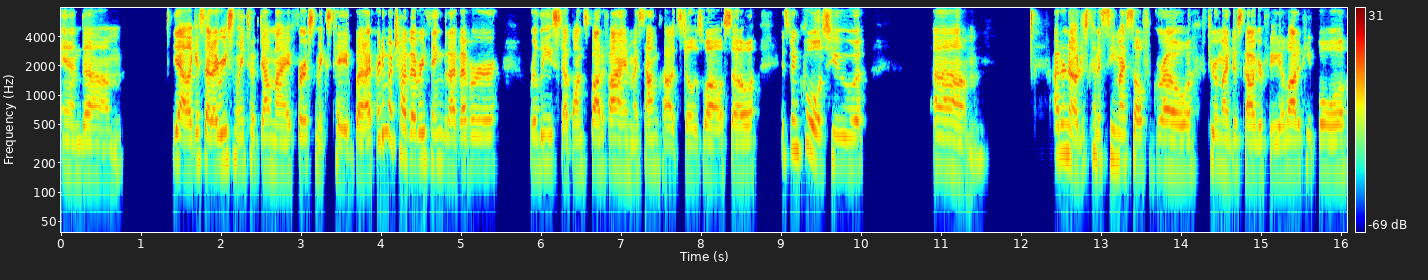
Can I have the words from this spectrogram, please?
And um, yeah, like I said, I recently took down my first mixtape, but I pretty much have everything that I've ever released up on Spotify and my SoundCloud still as well. So it's been cool to um, I don't know, just kind of see myself grow through my discography. A lot of people,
